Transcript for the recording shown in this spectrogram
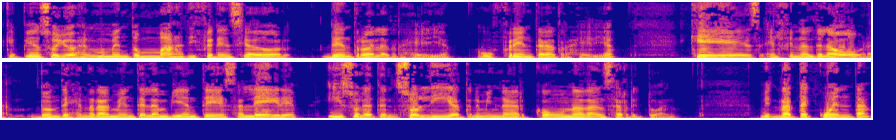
que pienso yo es el momento más diferenciador dentro de la tragedia o frente a la tragedia, que es el final de la obra, donde generalmente el ambiente es alegre y solía terminar con una danza ritual. Date cuenta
